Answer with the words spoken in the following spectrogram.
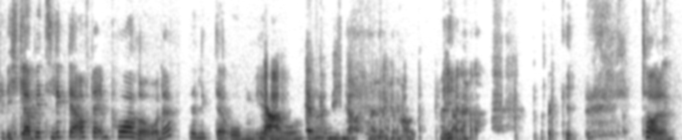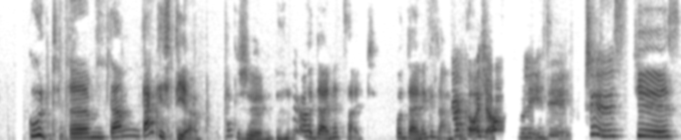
Ich glaube, jetzt liegt er auf der Empore, oder? Der liegt da oben irgendwo. Ja, er wird nicht mehr auseinandergebaut. Genau. Ja. Okay. Toll. Gut, ähm, dann danke ich dir. Dankeschön ja. für deine Zeit und deine Gedanken. Danke euch auch. Tolle Idee. Tschüss. Tschüss.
